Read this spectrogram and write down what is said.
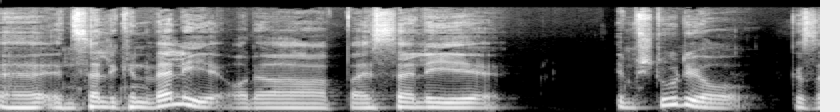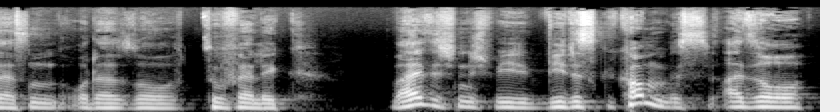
äh, in Silicon Valley oder bei Sally im Studio gesessen oder so zufällig. Weiß ich nicht, wie, wie das gekommen ist. Also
